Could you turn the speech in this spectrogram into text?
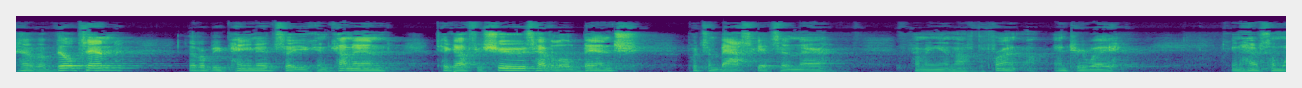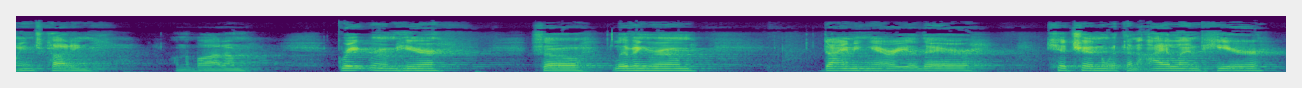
have a built-in that'll be painted so you can come in, take off your shoes, have a little bench, put some baskets in there. Coming in off the front entryway. You're gonna have some wainscoting on the bottom. Great room here. So living room, dining area there, kitchen with an island here.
